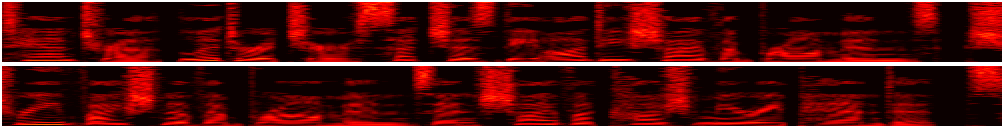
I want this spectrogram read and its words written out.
Tantra literature such as the Adi Shaiva Brahmins, Sri Vaishnava Brahmins and Shaiva Kashmiri Pandits.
